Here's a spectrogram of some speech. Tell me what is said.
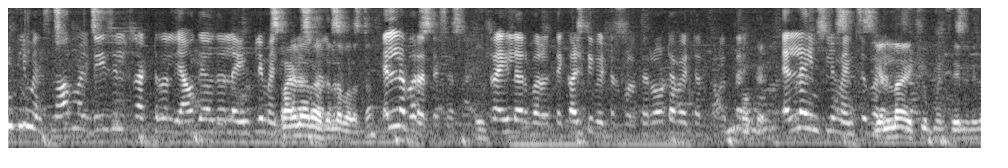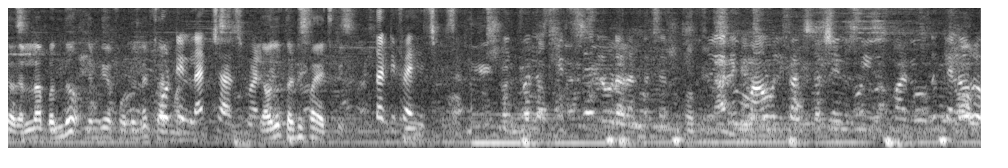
ಇಂಪ್ಲಿಮೆಂಟ್ಸ್ ನಾರ್ಮಲ್ ಡೀಸೆಲ್ ಟ್ರಾಕ್ಟರ್ ಅಲ್ಲಿ ಯಾವ್ದು ಯಾವ್ದೆಲ್ಲ ಇಂಪ್ಲಿಮೆಂಟ್ಸ್ ಟ್ರೈಲರ್ ಅದೆಲ್ಲ ಬರುತ್ತಾ? ಎಲ್ಲ ಬರುತ್ತೆ ಸರ್ ಟ್ರೈಲರ್ ಬರುತ್ತೆ ಕಲ್ಟಿವೇಟರ್ ಬರುತ್ತೆ ರೋಟಾವೇಟರ್ ಬರುತ್ತೆ. ಎಲ್ಲ ಇಂಪ್ಲಿಮೆಂಟ್ಸ್ ಬರುತ್ತೆ. ಎಲ್ಲ ಎಕ್ವಿಪ್ಮೆಂಟ್ಸ್ ಏನಿದೆ ಅದೆಲ್ಲ ಬಂದು ನಿಮಗೆ fourteen lakh charge fourteen lakh charge ಮಾಡಿ ಯಾವುದು thirty five H P thirty five H P sir ಇದು ಬಂದು ಸ್ಕಿಡ್ಸ್ಟೇ ಲೋಡರ್ ಅಂತ ಸರ್ ಇದಕ್ಕೆ ಮಾಮೂಲಿ ಕನ್ಸ್ಟ್ರಕ್ಷನ್ಗೂ ಯೂಸ್ ಮಾಡ್ಬೋದು. ಕೆಲವರು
